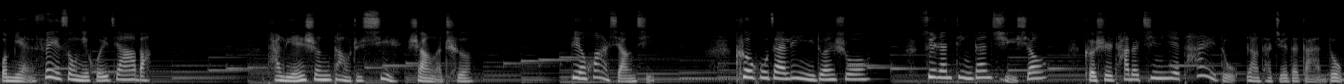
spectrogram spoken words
我免费送你回家吧。他连声道着谢，上了车。电话响起，客户在另一端说：“虽然订单取消，可是他的敬业态度让他觉得感动。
